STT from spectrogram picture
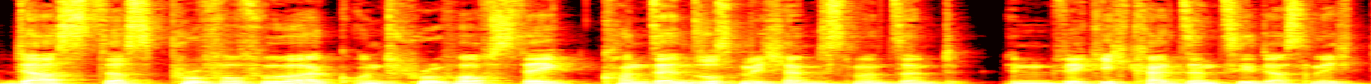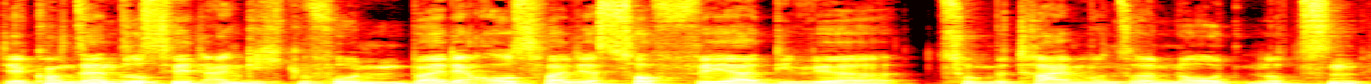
dass das Proof of Work und Proof of Stake Konsensusmechanismen sind. In Wirklichkeit sind sie das nicht. Der Konsensus wird eigentlich gefunden bei der Auswahl der Software, die wir zum Betreiben unserer Node nutzen,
